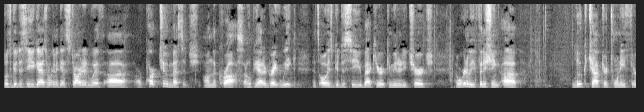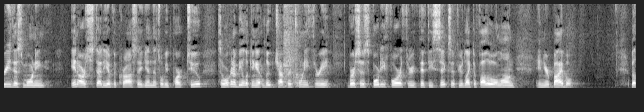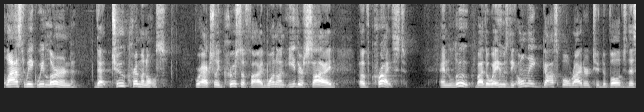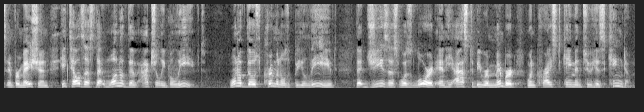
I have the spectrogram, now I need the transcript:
So it's good to see you guys. We're going to get started with uh, our part two message on the cross. I hope you had a great week. It's always good to see you back here at Community Church. And we're going to be finishing up Luke chapter 23 this morning in our study of the cross. Again, this will be part two. So we're going to be looking at Luke chapter 23, verses 44 through 56, if you'd like to follow along in your Bible. But last week we learned that two criminals were actually crucified, one on either side of Christ. And Luke, by the way, who's the only gospel writer to divulge this information, he tells us that one of them actually believed. One of those criminals believed that Jesus was Lord and he asked to be remembered when Christ came into his kingdom.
